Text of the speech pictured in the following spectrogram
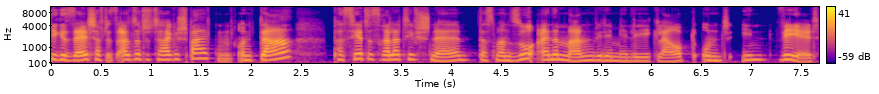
Die Gesellschaft ist also total gespalten. Und da passiert es relativ schnell, dass man so einem Mann wie dem Millet glaubt und ihn wählt.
